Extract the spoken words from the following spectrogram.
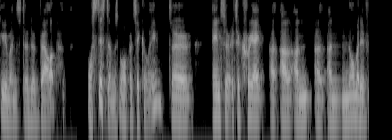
humans to develop, or systems more particularly, to enter to create a, a, a, a normative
